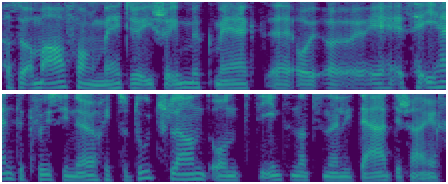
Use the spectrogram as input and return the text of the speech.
also am Anfang, man hat ja schon immer gemerkt, äh, äh, es, ihr habt eine gewisse Nähe zu Deutschland und die Internationalität ist eigentlich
